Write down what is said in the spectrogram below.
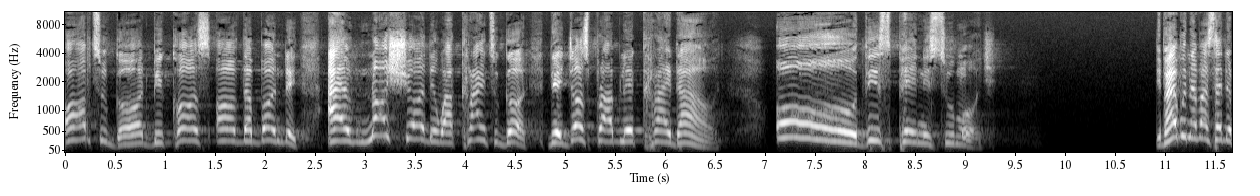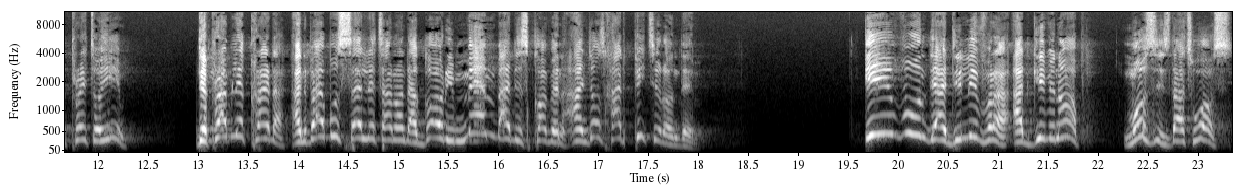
up to God because of the bondage. I'm not sure they were crying to God, they just probably cried out, Oh, this pain is too much. The Bible never said they prayed to Him. They probably cried out. And the Bible said later on that God remembered this covenant and just had pity on them. Even their deliverer had given up. Moses, that was.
